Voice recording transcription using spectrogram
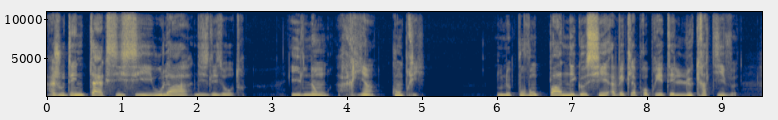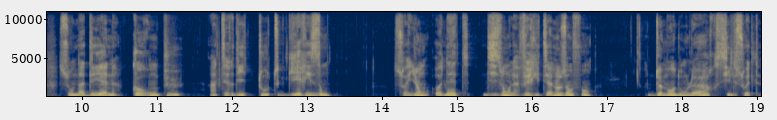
Ajouter une taxe ici ou là, disent les autres. Ils n'ont rien compris. Nous ne pouvons pas négocier avec la propriété lucrative. Son ADN corrompu interdit toute guérison. Soyons honnêtes, disons la vérité à nos enfants. Demandons-leur s'ils souhaitent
